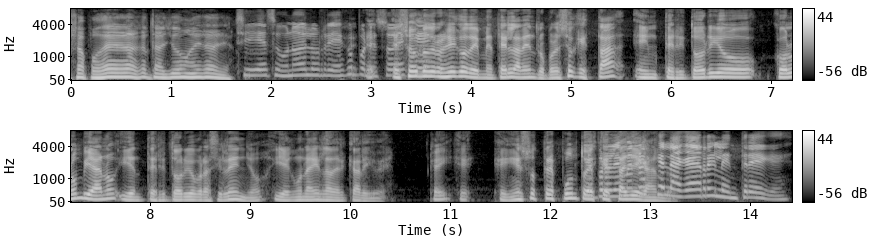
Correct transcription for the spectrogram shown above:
se apodere de la- ayuda humanitaria? Sí, es uno de los riesgos, por eso, Eso es es uno que- de los riesgos de meterla adentro. Por eso que está en territorio colombiano y en territorio brasileño y en una isla del Caribe. ¿ok? Eh, En esos tres puntos el es que está no llegando. es que la agarre y la entregue.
